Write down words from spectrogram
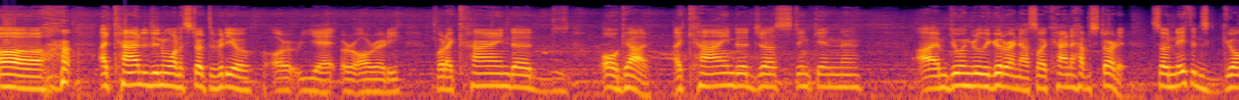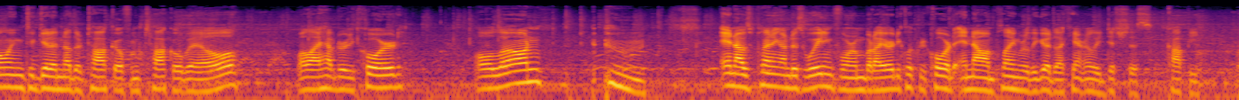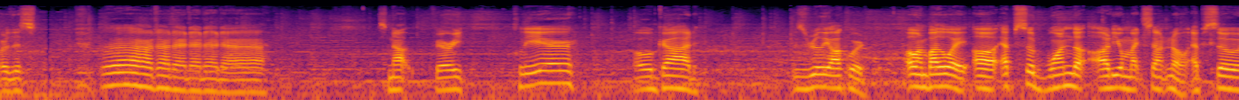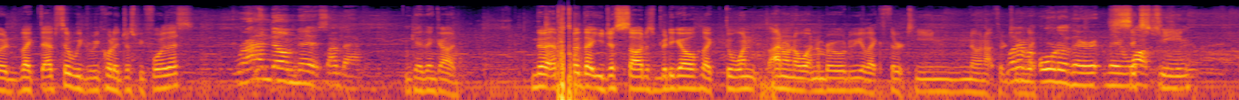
Uh, I kind of didn't want to start the video or yet or already, but I kind of. Oh God, I kind of just thinking. I'm doing really good right now, so I kind of have to start it. So Nathan's going to get another taco from Taco Bell, while I have to record all alone. and I was planning on just waiting for him, but I already clicked record, and now I'm playing really good. I can't really ditch this copy or this. Uh. It's not very clear. Oh God, this is really awkward. Oh, and by the way, uh, episode one, the audio might sound no episode like the episode we recorded just before this. Randomness. I'm back. Okay, thank God. The episode that you just saw just a bit ago, like the one I don't know what number it would be, like 13. No, not 13. Whatever like order they they walk 16. to.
